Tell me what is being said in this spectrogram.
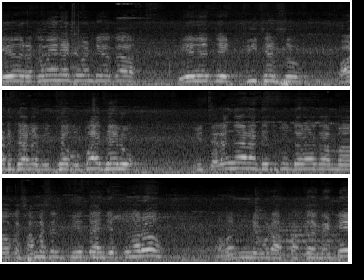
ఏ- రకమైనటువంటి ఒక ఏదైతే టీచర్స్ పాఠశాల విద్యా ఉపాధ్యాయులు ఈ తెలంగాణ తెచ్చుకున్న తర్వాత మా ఒక సమస్యలు తీరుతాయని చెప్తున్నారో అవన్నీ కూడా పక్కన పెట్టి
